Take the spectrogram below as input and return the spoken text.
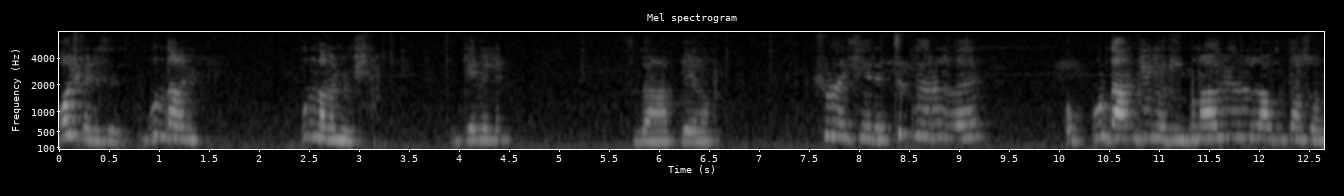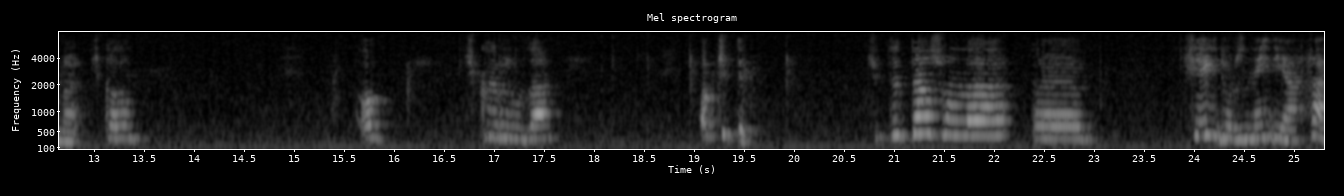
Boş verin siz. Bundan... Bundan yok işte. Gelelim. Şuradan atlayalım. Şuradaki yere tıklıyoruz ve hop buradan geliyoruz. Bunu alıyoruz. Aldıktan sonra çıkalım. Hop çıkıyoruz buradan. Hop çıktık. Çıktıktan sonra eee şeye gidiyoruz. Neydi ya? Ha.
